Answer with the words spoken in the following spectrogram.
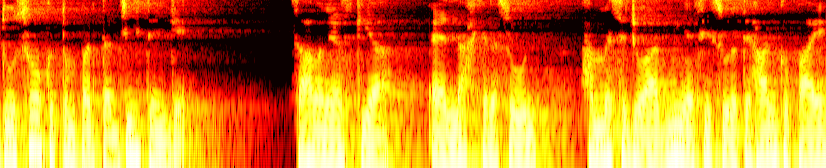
دوسروں کو تم پر ترجیح دیں گے۔ صحابہ نے عرض کیا، اے اللہ کے رسول، ہم میں سے جو آدمی ایسی صورتحال کو پائے،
